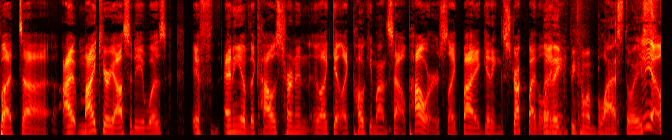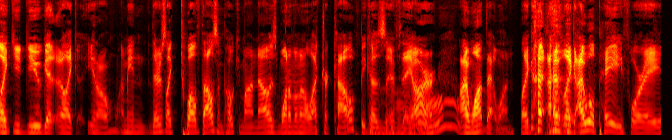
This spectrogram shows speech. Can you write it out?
but uh, I my curiosity was if any of the cows turn in like get like Pokemon style powers, like by getting struck by the Like lightning. they become a Blastoise. Yeah, like you you get like you know, I mean, there's like twelve thousand Pokemon now. Is one of them an electric cow? Because if they are, I want that one. Like I, I like I will pay for a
